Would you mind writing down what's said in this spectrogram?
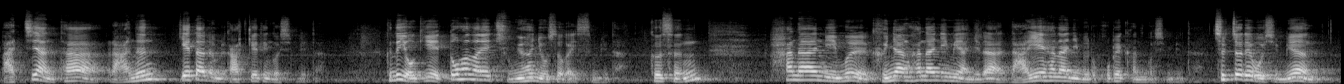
맞지 않다라는 깨달음을 갖게 된 것입니다. 근데 여기에 또 하나의 중요한 요소가 있습니다. 그것은 하나님을 그냥 하나님이 아니라 나의 하나님으로 고백하는 것입니다. 7절에 보시면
